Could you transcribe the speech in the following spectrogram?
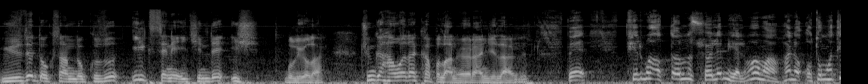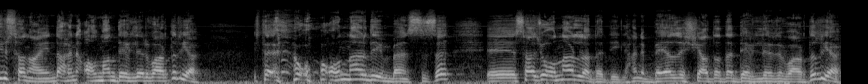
Yüzde 99'u ilk sene içinde iş buluyorlar. Çünkü havada kapılan öğrencilerdir. ve firma adlarını söylemeyelim ama hani otomotiv sanayinde hani Alman devleri vardır ya işte onlar diyeyim ben size. Ee, sadece onlarla da değil. Hani beyaz eşyada da devleri vardır ya.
